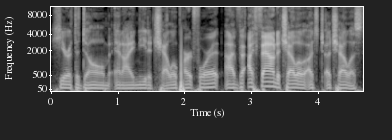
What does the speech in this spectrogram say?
here at the Dome, and I need a cello part for it. I've I found a cello a, a cellist,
